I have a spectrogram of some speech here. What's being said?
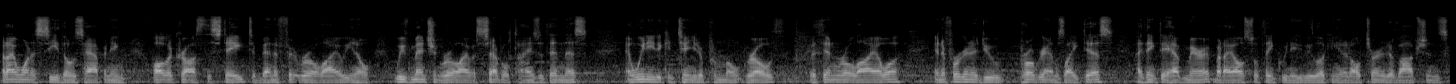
but I want to see those happening all across the state to benefit rural Iowa. You know, we've mentioned rural Iowa several times within this and we need to continue to promote growth within rural Iowa. And if we're going to do programs like this, I think they have merit, but I also think we need to be looking at alternative options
